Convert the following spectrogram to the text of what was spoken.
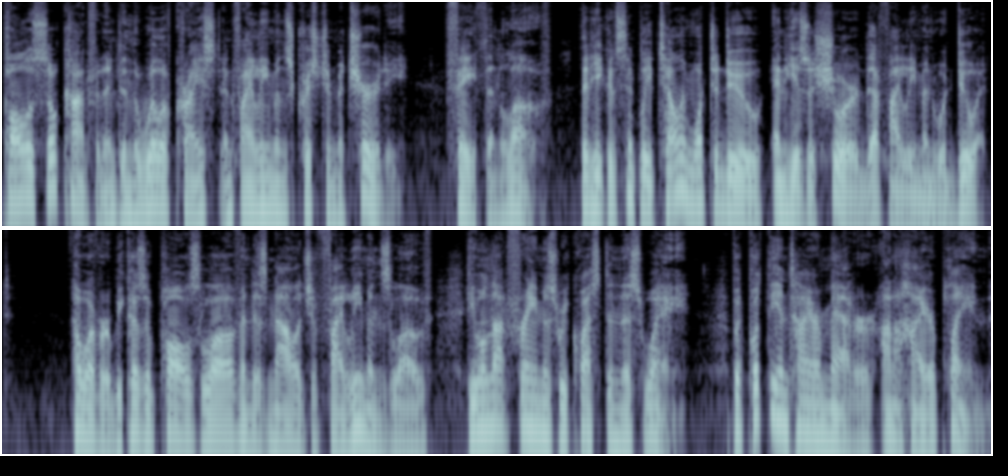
Paul is so confident in the will of Christ and Philemon's Christian maturity, faith, and love that he could simply tell him what to do and he is assured that Philemon would do it. However, because of Paul's love and his knowledge of Philemon's love, he will not frame his request in this way, but put the entire matter on a higher plane,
